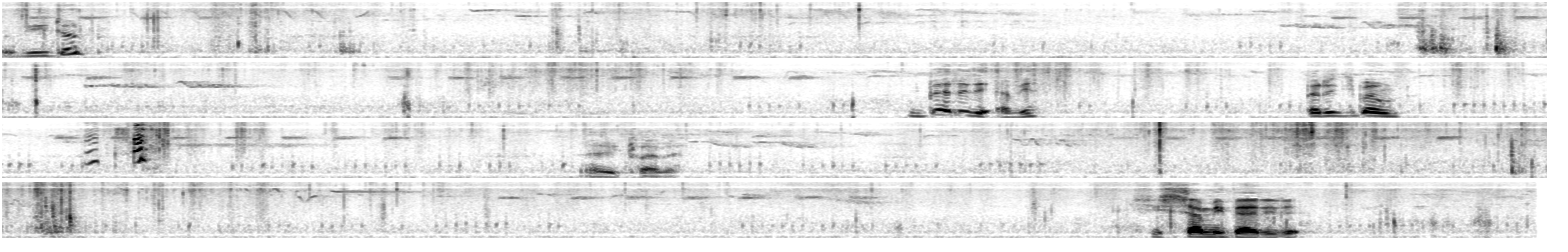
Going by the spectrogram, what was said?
Have you done? You buried it, have you? Buried your bone? Very clever. She semi-buried it.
